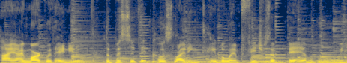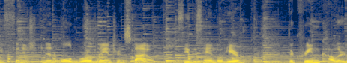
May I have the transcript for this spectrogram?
Hi, I'm Mark with Hayneedle. The Pacific Coast Lighting table lamp features a bamboo weave finish in an old world lantern style. See this handle here? The cream colored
